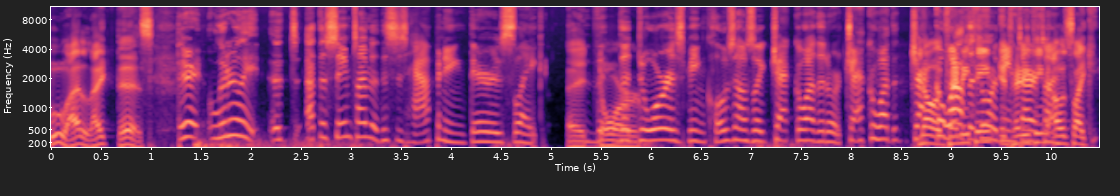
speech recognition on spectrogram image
ooh i like this There literally at the same time that this is happening, there's like a the, door the door is being closed. I was like, Jack, go out the door. Jack, go out the Jack, no go if out anything the door the if anything time. i was like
